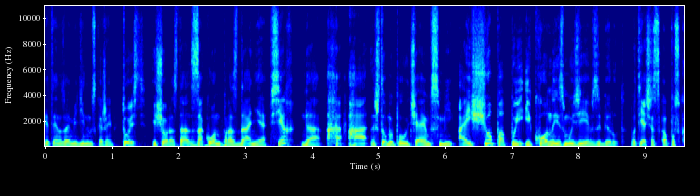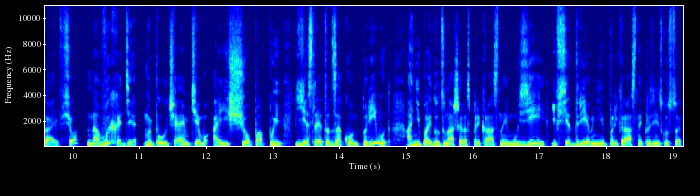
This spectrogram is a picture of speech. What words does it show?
это я называю медийным искажением. То есть, еще раз, да, закон про здание всех, да, а, а что мы получаем в СМИ? А еще попы иконы из музеев заберут. Вот я сейчас опускаю все. На выходе мы получаем тему, а еще попы, если этот закон закон примут, они пойдут в наши распрекрасные музеи, и все древние прекрасные произведения искусства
